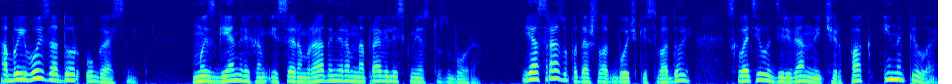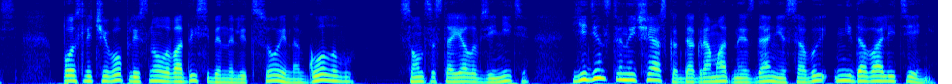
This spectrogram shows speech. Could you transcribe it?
а боевой задор угаснет. Мы с Генрихом и сэром Радомером направились к месту сбора. Я сразу подошла к бочке с водой, схватила деревянный черпак и напилась, после чего плеснула воды себе на лицо и на голову. Солнце стояло в зените, единственный час, когда громадные здания совы не давали тени,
